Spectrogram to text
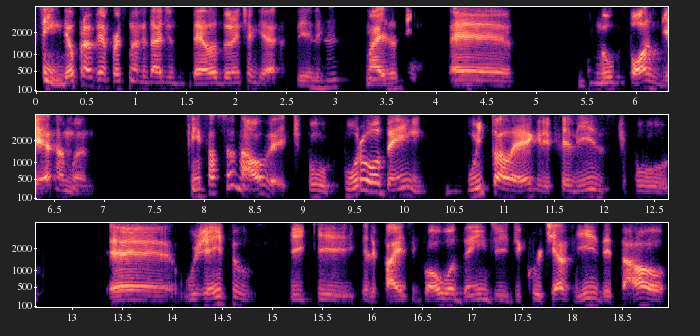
Sim, deu pra ver a personalidade dela durante a guerra dele. Uhum. Mas, assim, é, no pós-guerra, mano, sensacional, velho. Tipo, puro Oden, muito alegre, feliz. Tipo, é, o jeito que, que ele faz igual o Oden de, de curtir a vida e tal,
